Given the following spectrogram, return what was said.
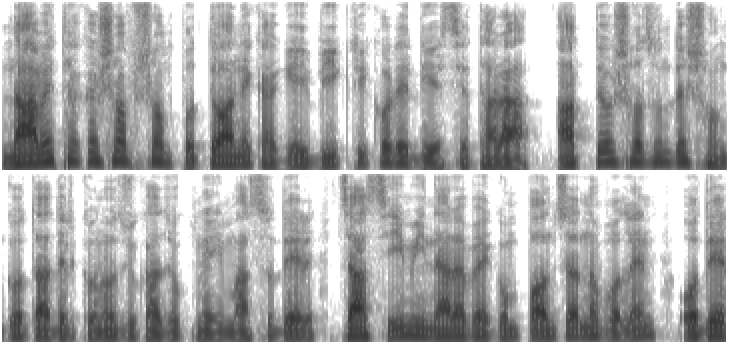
নামে থাকা সব সম্পত্তি অনেক আগেই বিক্রি করে দিয়েছে তারা। আত্মীয় স্বজনদের সঙ্গেও তাদের কোনো যোগাযোগ নেই। মাসুদের চাচি মিনারা বেগম পঞ্চান্ন বলেন, ওদের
